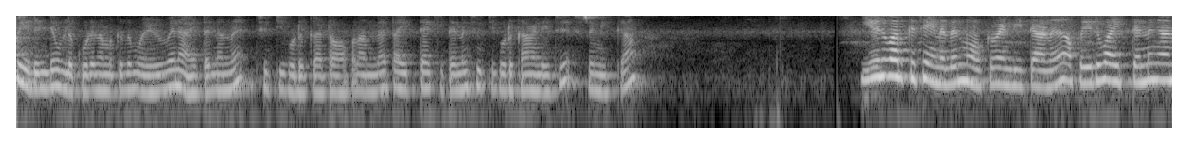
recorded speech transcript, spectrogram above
ബീഡിന്റെ ഉള്ളിൽ കൂടി നമുക്കിത് മുഴുവനായിട്ട് തന്നെ ഒന്ന് ചുറ്റി കൊടുക്കാം കേട്ടോ. അപ്പോൾ നല്ല ടൈറ്റാക്കിയിട്ട് തന്നെ ചുറ്റി കൊടുക്കാൻ വേണ്ടിയിട്ട് ശ്രമിക്കുക. ഈ ഒരു വർക്ക് ചെയ്യണത് മോൾക്ക് വേണ്ടിയിട്ടാണ്. അപ്പോൾ ഈ ഒരു വൈറ്റ് തന്നെ ഞാൻ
